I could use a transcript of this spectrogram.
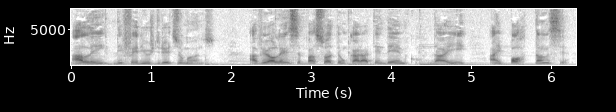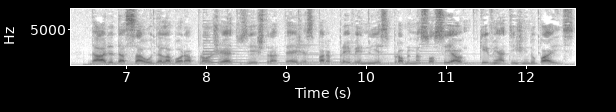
além de ferir os direitos humanos. A violência passou a ter um caráter endêmico, daí a importância da área da saúde elaborar projetos e estratégias para prevenir esse problema social que vem atingindo o país.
